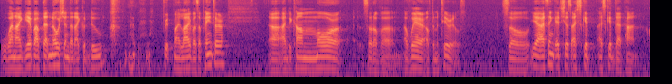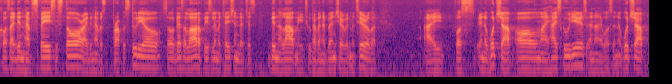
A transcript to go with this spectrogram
when I gave up that notion that I could do with my life as a painter, uh, I become more sort of uh, aware of the materials. So yeah, I think it's just I skip I skip that part course, I didn't have space to store. I didn't have a proper studio. So there's a lot of these limitations that just didn't allow me to have an adventure with material. But I was in a wood shop all my high school years, and I was in a wood shop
